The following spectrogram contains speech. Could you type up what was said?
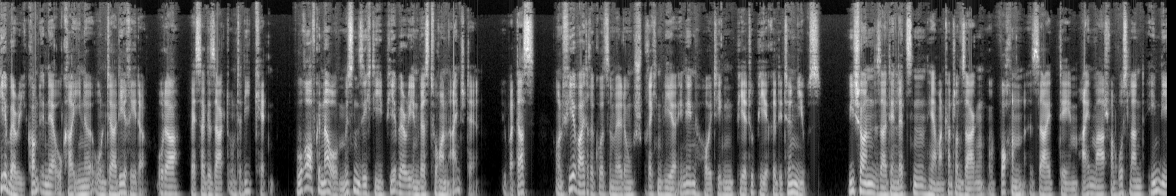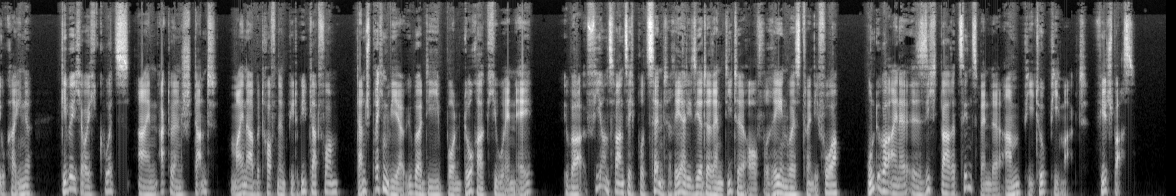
Peerberry kommt in der Ukraine unter die Räder oder besser gesagt unter die Ketten. Worauf genau müssen sich die Peerberry-Investoren einstellen? Über das und vier weitere kurze Meldungen sprechen wir in den heutigen Peer-to-Peer-Kredite-News. Wie schon seit den letzten, ja man kann schon sagen, Wochen seit dem Einmarsch von Russland in die Ukraine, gebe ich euch kurz einen aktuellen Stand meiner betroffenen P2P-Plattform. Dann sprechen wir über die Bondora Q&A, über 24% realisierte Rendite auf Reinvest24 und über eine sichtbare Zinswende am P2P-Markt. Viel Spaß!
